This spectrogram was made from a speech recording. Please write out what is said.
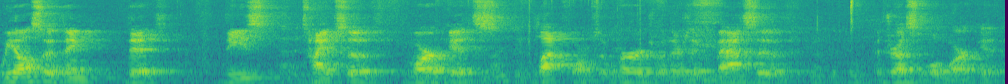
We also think that these types of markets and platforms emerge when there's a massive addressable market.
